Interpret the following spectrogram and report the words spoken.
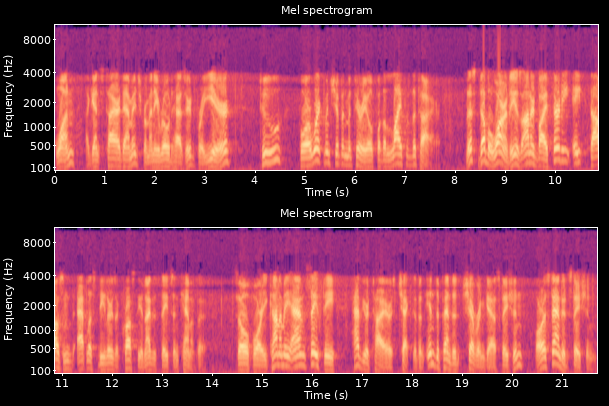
one, against tire damage from any road hazard for a year, two, for workmanship and material for the life of the tire. This double warranty is honored by 38,000 Atlas dealers across the United States and Canada. So, for economy and safety, have your tires checked at an independent Chevron gas station or a standard station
